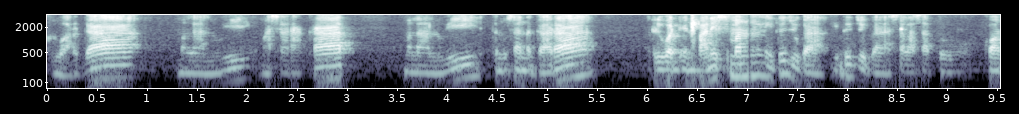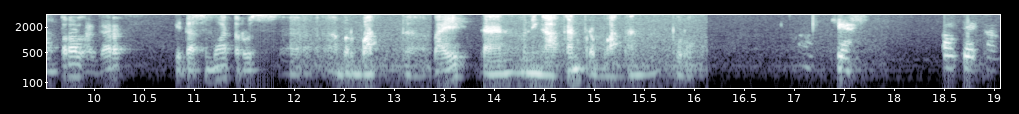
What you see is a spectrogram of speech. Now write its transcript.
keluarga, melalui masyarakat, melalui tenusan negara, reward and punishment itu juga itu juga salah satu kontrol agar kita semua terus uh, berbuat uh, baik dan meninggalkan perbuatan buruk. Oke, okay. oke okay, kang.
